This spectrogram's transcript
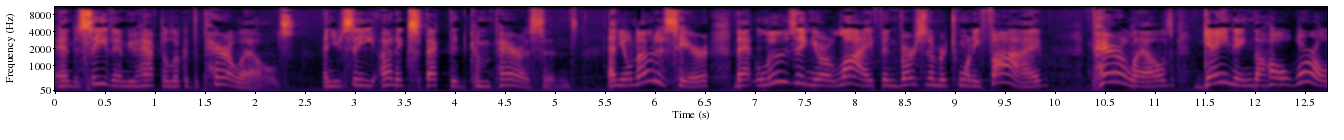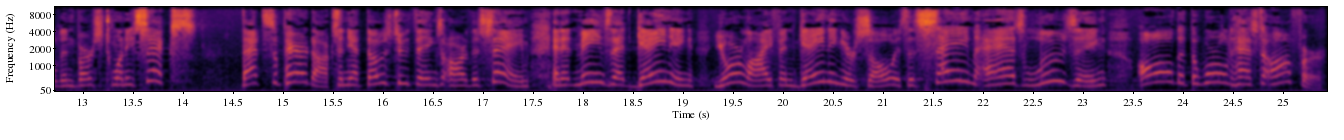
And to see them, you have to look at the parallels. And you see unexpected comparisons. And you'll notice here that losing your life in verse number 25 parallels gaining the whole world in verse 26. That's the paradox. And yet those two things are the same. And it means that gaining your life and gaining your soul is the same as losing all that the world has to offer.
